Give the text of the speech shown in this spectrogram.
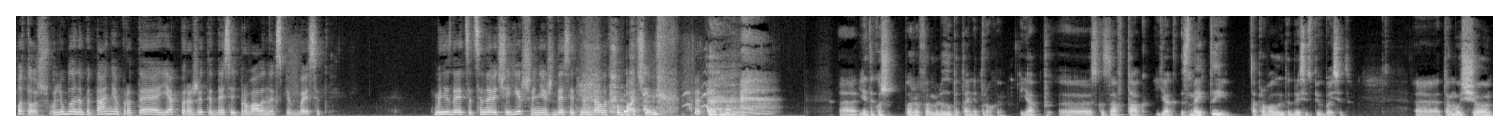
Отож, улюблене питання про те, як пережити 10 провалених співбесід. Мені здається, це навіть ще гірше, ніж 10 невдалих побачень. Е, я також переформулюю питання трохи. Я б е, сказав так, як знайти та провалити 10 співбесід. Е, Тому що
